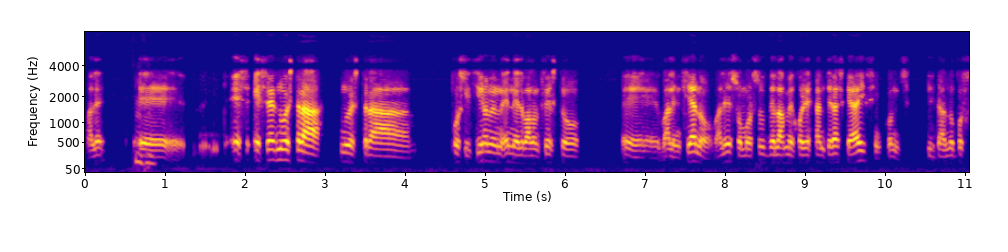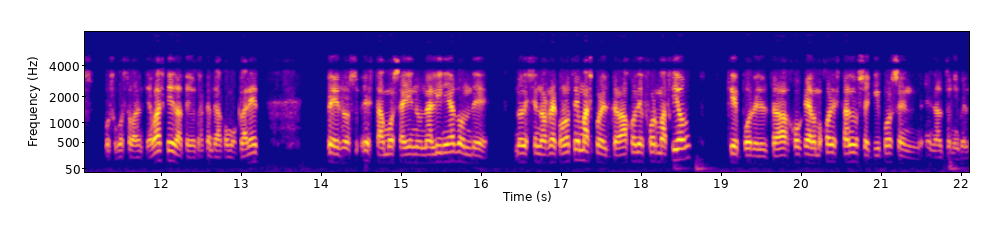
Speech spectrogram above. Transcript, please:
¿vale? Eh, esa es nuestra nuestra posición en, el baloncesto valenciano, ¿vale? Somos de las mejores canteras que hay, citando, pues, por supuesto, Valencia Basket, hay otras canteras como Claret, pero estamos ahí en una línea donde donde se nos reconoce más por el trabajo de formación que por el trabajo que a lo mejor están los equipos en, alto nivel.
